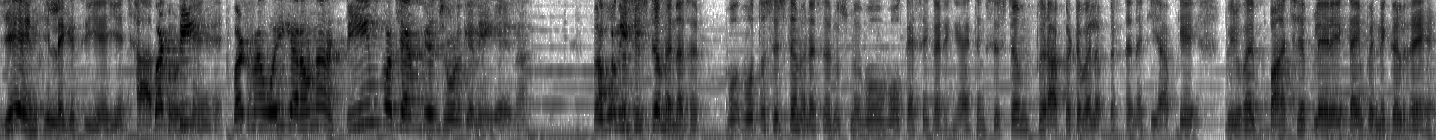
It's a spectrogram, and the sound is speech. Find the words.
ये इनकी लेगेसी है ये छाप छोड़ के हैं। बट मैं वही कह रहा हूँ ना टीम को चैंपियन छोड़ के नहीं गए ना। पर वो तो सिस्टम है ना सर वो वो तो सिस्टम है ना सर उसमें वो वो कैसे करेंगे? आई थिंक सिस्टम फिर आपका डेवलप करता है ना कि आपके वीरू भाई पाँच छह प्लेयर एक टाइम पे निकल रहे हैं।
